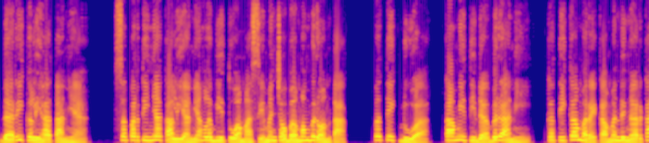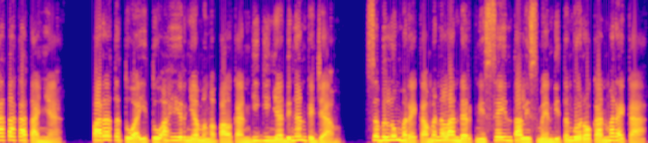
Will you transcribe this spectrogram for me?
Dari kelihatannya, sepertinya kalian yang lebih tua masih mencoba memberontak. Petik 2. Kami tidak berani. Ketika mereka mendengar kata-katanya, para tetua itu akhirnya mengepalkan giginya dengan kejam, sebelum mereka menelan Darkness Saint Talisman di tenggorokan mereka.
